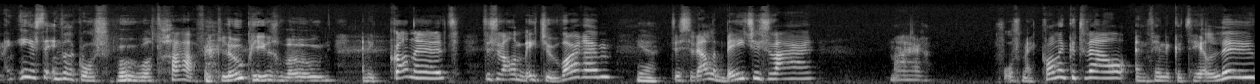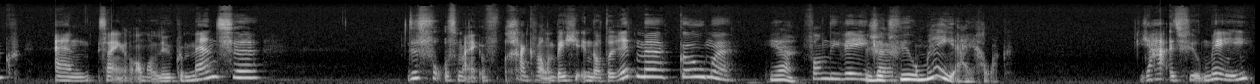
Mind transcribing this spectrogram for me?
Mijn eerste indruk was, wow, wat gaaf. Ik loop hier gewoon en ik kan het. Het is wel een beetje warm. Ja. Het is wel een beetje zwaar. Maar volgens mij kan ik het wel en vind ik het heel leuk. En zijn er allemaal leuke mensen. dus volgens mij ga ik wel een beetje in dat ritme komen Ja. van die weken. Dus het viel mee eigenlijk. Ja, het viel mee.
